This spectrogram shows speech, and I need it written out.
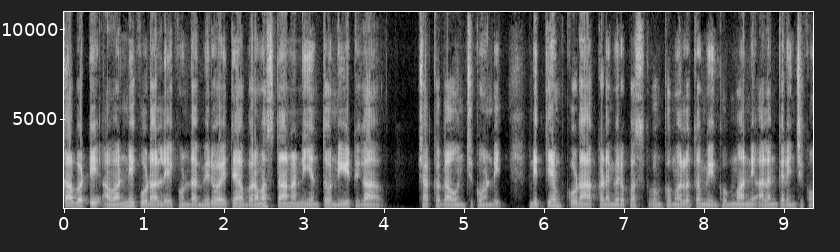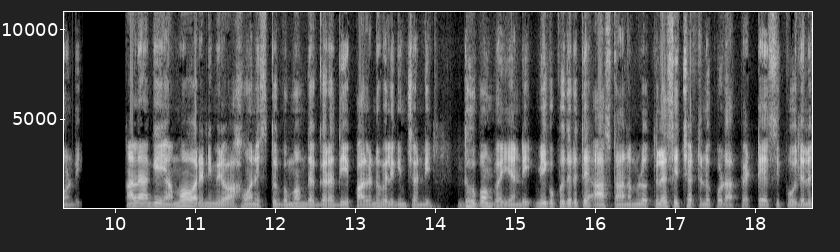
కాబట్టి అవన్నీ కూడా లేకుండా మీరు అయితే ఆ బ్రహ్మస్థానాన్ని ఎంతో నీట్గా చక్కగా ఉంచుకోండి. నిత్యం కూడా అక్కడ మీరు పసుపు కుంకుమలతో మీ గుమ్మాన్ని అలంకరించుకోండి. అలాగే అమ్మవారిని మీరు ఆహ్వానిస్తూ గుమ్మం దగ్గర దీపాలను వెలిగించండి ధూపం వేయండి మీకు కుదిరితే ఆ స్థానంలో తులసి చెట్టును కూడా పెట్టేసి పూజలు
